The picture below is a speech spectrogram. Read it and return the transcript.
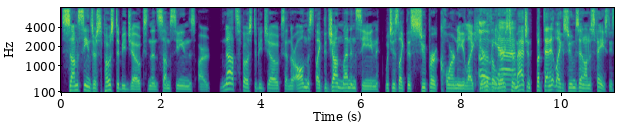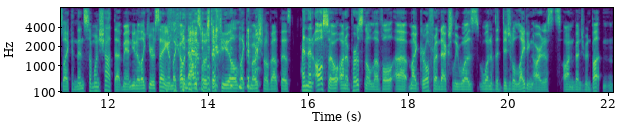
some scenes are supposed to be jokes and then some scenes are not supposed to be jokes and they're all in this like the John Lennon scene which is like this super corny like here are Oh, the lyrics to imagine but then it like zooms in on his face and he's like and then someone shot that man you know like you were saying I'm like oh now I'm supposed to feel like emotional about this and then also on a personal level uh my girlfriend actually was one of the digital lighting artists on Benjamin Button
